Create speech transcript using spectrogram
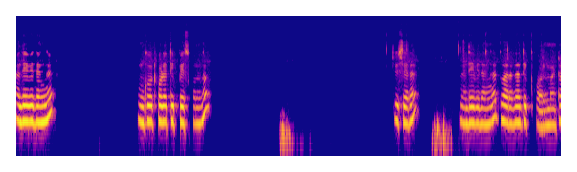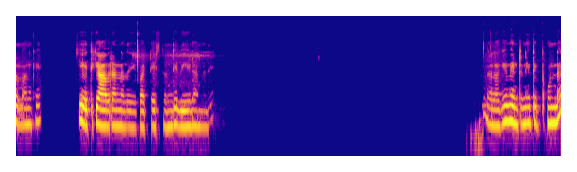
అదేవిధంగా ఇంకోటి కూడా తిప్పేసుకుందాం. చూసారా? అదేవిధంగా త్వరగా తిప్పుకోవాలన్నమాట మనకి. చేతికి ఆవరన్నది పట్టేస్తుంది వేడన్నది. అలాగే వెంటనే తిప్పకుండా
